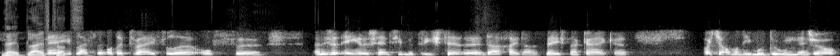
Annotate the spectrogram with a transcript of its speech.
Nee, blijft Nee, je dat? blijft toch altijd twijfelen. Of eh, dan is er één recensie met drie sterren en daar ga je dan het meest naar kijken. Wat je allemaal niet moet doen en zo.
